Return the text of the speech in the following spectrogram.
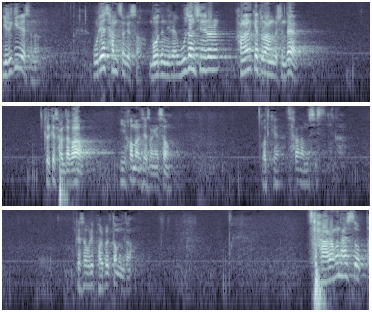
이르기 위해서는 우리의 삶 속에서 모든 일에 우선순위를 하나님께 돌아가는 것인데 그렇게 살다가 이 험한 세상에서 어떻게 살아남을 수 있습니까? 그래서 우리 벌벌 떱니다. 사람은 할 수 없다.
